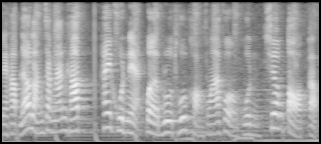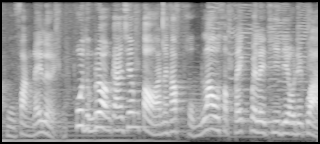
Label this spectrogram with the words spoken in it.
นะครับแล้วหลังจากนั้นครับให้คุณเนี่ยเปิดบลูทูธของสมาร์ทโฟนของคุณเชื่อมต่อกับหูฟังได้เลย พูดถึงเรื่องของการเชื่อมต่อนะครับผมเล่าสเปคไปเลยทีเดียวดีกว่า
